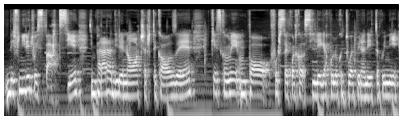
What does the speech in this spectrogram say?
definire i tuoi spazi, imparare a dire no a certe cose, che secondo me un po' forse qualcosa si lega a quello che tu hai appena detto, quindi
